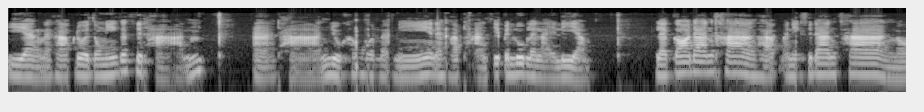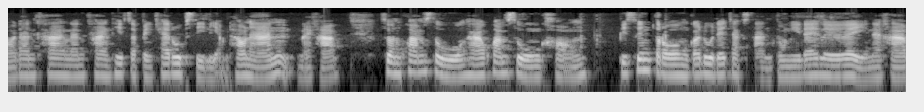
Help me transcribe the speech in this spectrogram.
เอียงนะครับ โดยตรงนี้ก็คือฐาน อ่า ฐานอยู่ข้างบนแบบนี้นะครับ ฐานที่เป็นรูปหลายๆเหลี่ยม แล้วก็ด้านข้างครับ อันนี้คือด้านข้างเนาะ ด้านข้าง ด้านข้างที่จะเป็นแค่รูปสี่เหลี่ยมเท่านั้นนะครับ ส่วนความสูงครับ ความสูงของปริซึมตรงก็ดูได้จากสันตรงนี้ได้เลยนะครับ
